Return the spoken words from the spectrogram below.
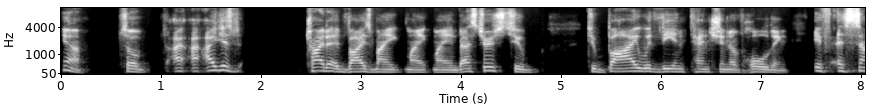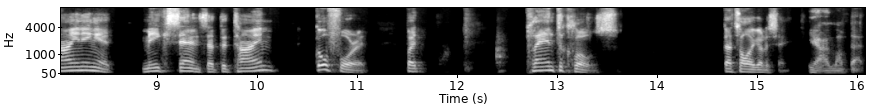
Yeah. So I, I- I just try to advise my my my investors to to buy with the intention of holding. If assigning it makes sense at the time, go for it. But plan to close. That's all I got to say. Yeah, I love that.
